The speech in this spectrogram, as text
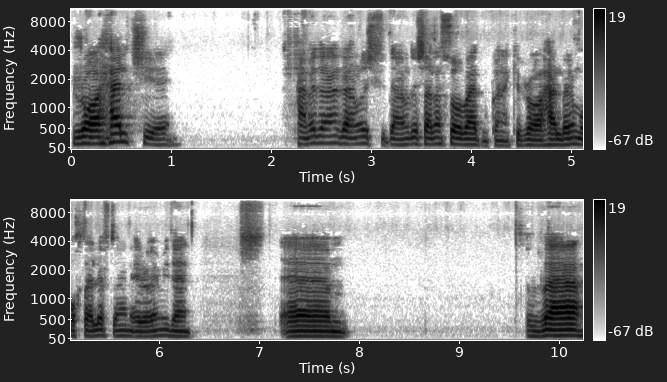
راه حل چیه؟ همه دارن در موردش در الان صحبت می‌کنن که راه حل های مختلف دارن ارائه میدن. و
